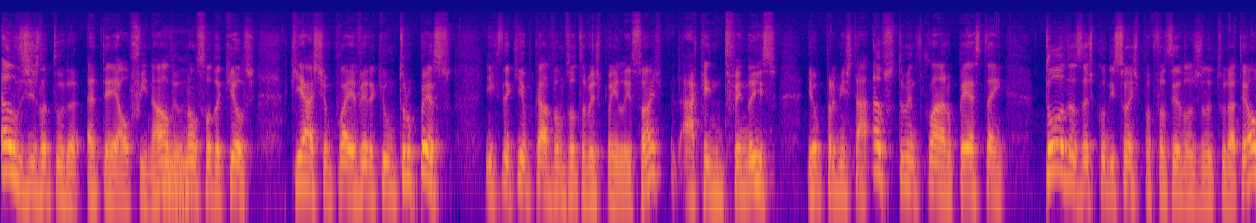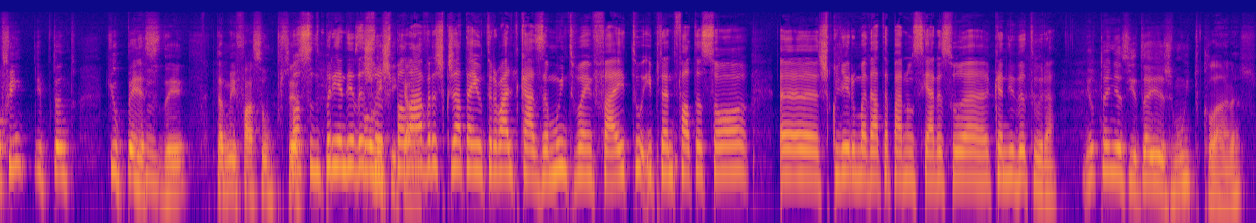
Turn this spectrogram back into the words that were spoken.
a legislatura até ao final. Uhum. Eu não sou daqueles que acham que vai haver aqui um tropeço e que daqui a bocado vamos outra vez para eleições. Há quem defenda isso. Eu, para mim está absolutamente claro, o PS tem todas as condições para fazer a legislatura até ao fim e, portanto, que o PSD uhum. também faça um processo. Posso depreender das suas palavras que já tem o trabalho de casa muito bem feito e, portanto, falta só uh, escolher uma data para anunciar a sua candidatura. Eu tenho as ideias muito claras,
